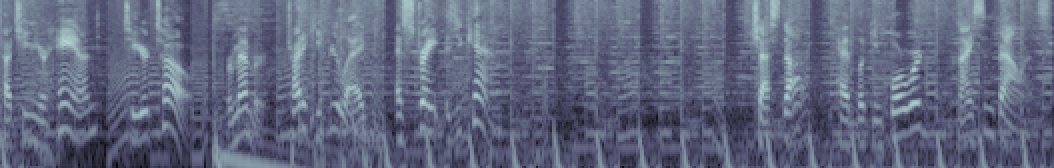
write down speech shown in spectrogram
touching your hand to your toe. Remember, try to keep your leg as straight as you can. Chest up, head looking forward, nice and balanced.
